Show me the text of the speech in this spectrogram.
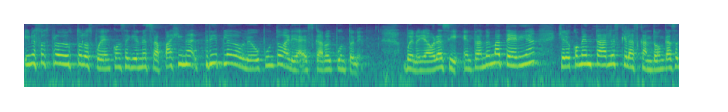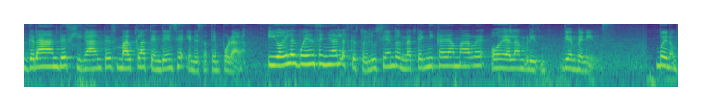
Y nuestros productos los pueden conseguir en nuestra página www.variedadescarol.net. Bueno, y ahora sí, entrando en materia, quiero comentarles que las candongas grandes, gigantes, marcan la tendencia en esta temporada. Y hoy les voy a enseñar las que estoy luciendo en una técnica de amarre o de alambrismo. Bienvenidos. Bueno,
